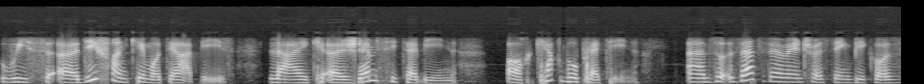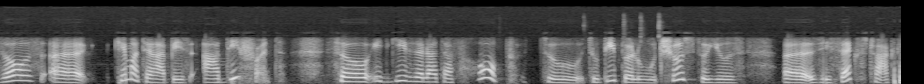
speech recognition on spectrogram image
with uh, different chemotherapies like uh, gemcitabine or carboplatin. And so that's very interesting because those uh, chemotherapies are different. So it gives a lot of hope to, to people who choose to use uh, this extract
